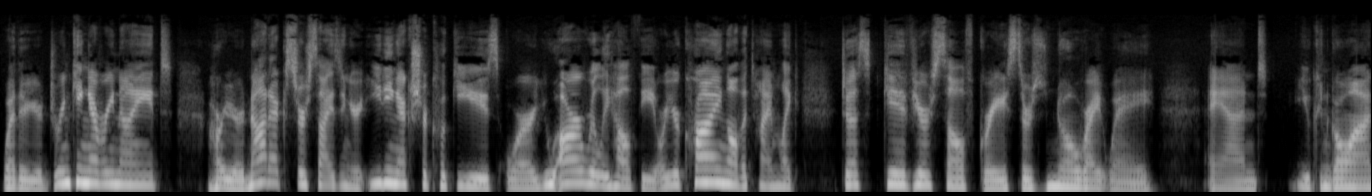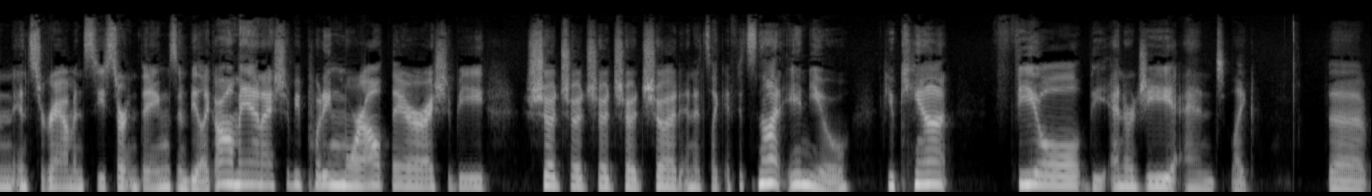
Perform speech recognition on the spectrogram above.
Whether you're drinking every night or you're not exercising, you're eating extra cookies, or you are really healthy, or you're crying all the time, like just give yourself grace. There's no right way. And you can go on Instagram and see certain things and be like, oh man, I should be putting more out there. I should be, should, should, should, should, should. And it's like, if it's not in you, if you can't feel the energy and like the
